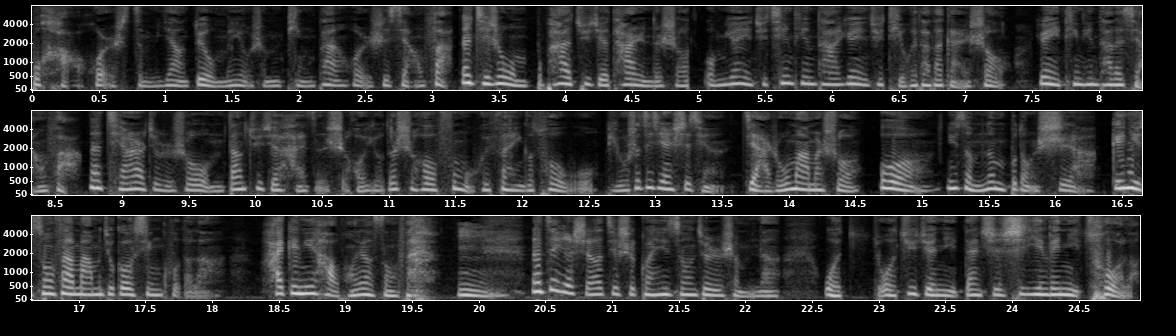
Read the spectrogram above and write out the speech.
不好，或者是怎么样，对我们有什么评判或者是想法。但其实我们不怕拒绝他人的时候，我们愿意去倾听他，愿意去体会他的感受，愿意听听他的想法。那其二就是说，我们当拒绝孩子的时候，有的时候父母会犯一个错误，比如说这件事情，假如妈妈说：“哦，你怎么那么不懂事啊？给你送饭，妈妈就够辛苦的了。”还给你好朋友送饭，嗯 那这个时候就是关系中就是什么呢？我我拒绝你，但是是因为你错了，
